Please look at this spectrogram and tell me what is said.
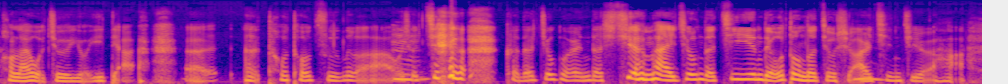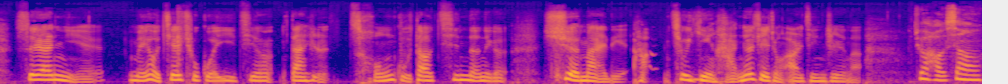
后来我就有一点儿，呃呃，偷偷自乐啊。我说这个可能中国人的血脉中的基因流动的就是二进制哈。虽然你没有接触过易经，但是从古到今的那个血脉里哈，就隐含着这种二进制呢。就好像，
